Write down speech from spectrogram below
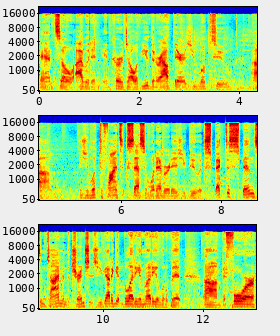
And so I would in- encourage all of you that are out there as you look to um, as you look to find success in whatever it is you do, expect to spend some time in the trenches. You got to get bloody and muddy a little bit um, before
